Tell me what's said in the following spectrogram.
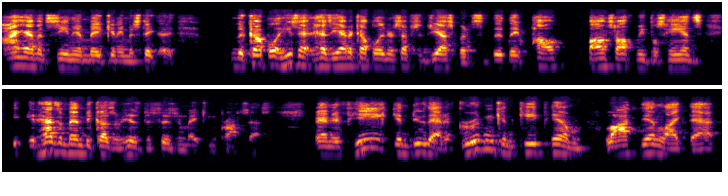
I haven't seen him make any mistake. The couple he's had has he had a couple interceptions? Yes, but they bounced off people's hands. It hasn't been because of his decision making process. And if he can do that, if Gruden can keep him locked in like that,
